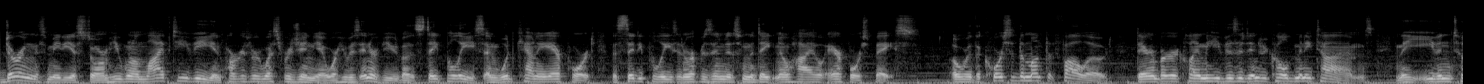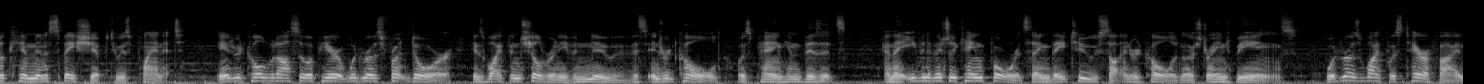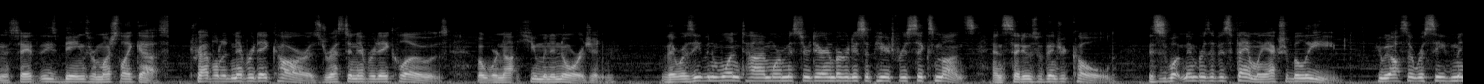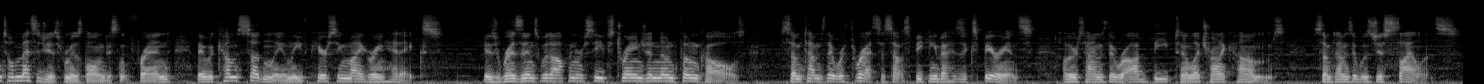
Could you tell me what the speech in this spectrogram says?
During this media storm, he went on live TV in Parkersburg, West Virginia, where he was interviewed by the state police and Wood County Airport, the city police, and representatives from the Dayton, Ohio Air Force Base. Over the course of the month that followed, Derenberger claimed he visited Indrid Cold many times, and that he even took him in a spaceship to his planet. Indrid Cold would also appear at Woodrow's front door. His wife and children even knew that this Indrid Cold was paying him visits, and they even eventually came forward saying they too saw Indrid Cold and other strange beings. Woodrow's wife was terrified and said that these beings were much like us, traveled in everyday cars, dressed in everyday clothes, but were not human in origin. There was even one time where Mr. Derenberger disappeared for six months and said he was with Indrid Cold. This is what members of his family actually believed. He would also receive mental messages from his long-distant friend. They would come suddenly and leave piercing migraine headaches. His residents would often receive strange unknown phone calls. Sometimes they were threats to stop speaking about his experience. Other times there were odd beeps and electronic hums. Sometimes it was just silence.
